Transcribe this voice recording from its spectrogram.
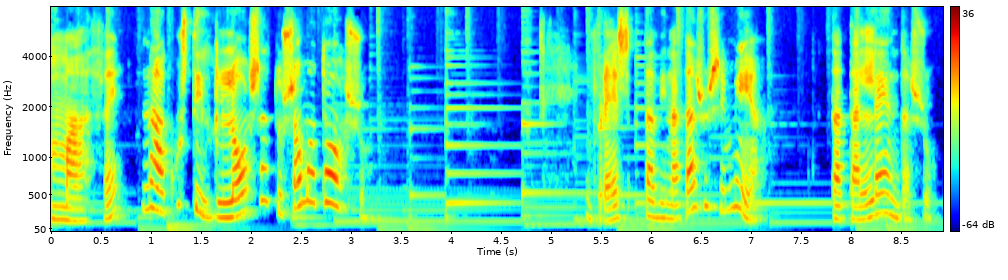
Μάθε να ακούς τη γλώσσα του σώματός σου. Βρες τα δυνατά σου σημεία, τα ταλέντα σου,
